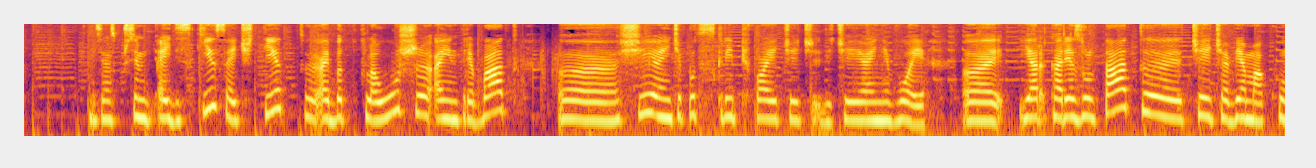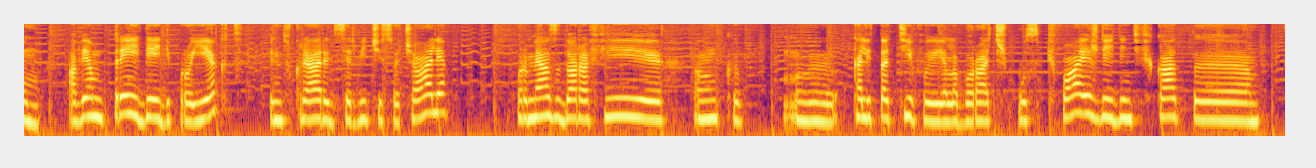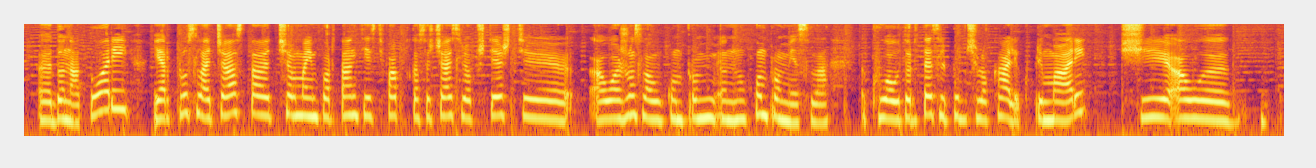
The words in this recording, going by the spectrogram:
În sens, pur și simplu, ai deschis, ai citit, ai bătut la ușă, ai întrebat, uh, și ai început să scrii pe foaie ce, de ce ai nevoie. Uh, iar ca rezultat, uh, ceea ce avem acum, avem trei idei de proiect pentru creare de servicii sociale. Urmează doar a fi încă calitativ elaborat și pus pe foaie și de identificat donatorii, iar plus la aceasta, cel mai important este faptul că asociațiile obștești au ajuns la un compromis, un compromis la, cu autoritățile publice locale, cu primarii, și au,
